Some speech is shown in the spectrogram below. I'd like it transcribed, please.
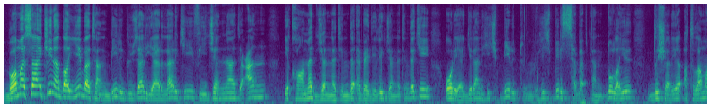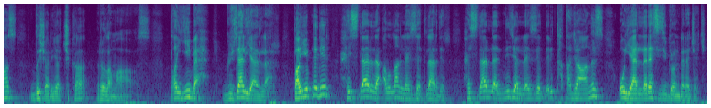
Ve mesakine dayyibeten bir güzel yerler ki fi cenneti an ikamet cennetinde ebedilik cennetindeki oraya giren hiçbir türlü hiçbir sebepten dolayı dışarıya atılamaz dışarıya çıkarılamaz. Tayyibe güzel yerler. Tayyip nedir? Hislerle alınan lezzetlerdir. Hislerle nice lezzetleri tatacağınız o yerlere sizi gönderecek.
